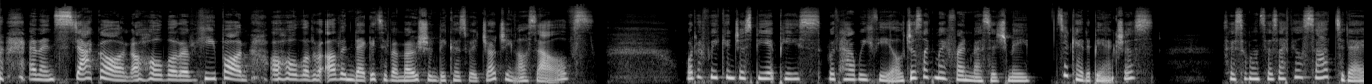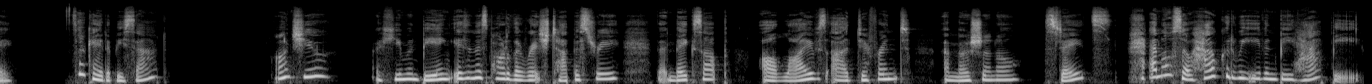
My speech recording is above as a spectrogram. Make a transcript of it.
and then stack on a whole lot of heap on a whole lot of other negative emotion because we're judging ourselves. What if we can just be at peace with how we feel? Just like my friend messaged me, it's okay to be anxious. So someone says, I feel sad today. It's okay to be sad. Aren't you a human being? Isn't this part of the rich tapestry that makes up our lives, our different emotional states? And also, how could we even be happy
